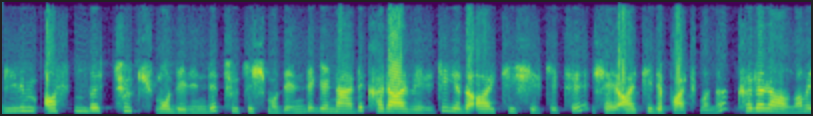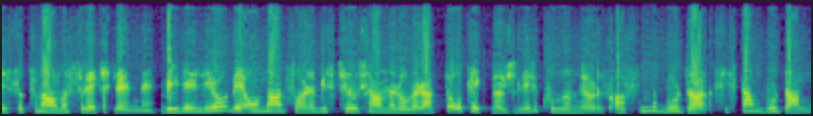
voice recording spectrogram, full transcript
Bizim aslında Türk modelinde, Türk iş modelinde genelde karar verici ya da IT şirketi, şey IT departmanı karar alma ve satın alma süreçlerini belirliyor ve ondan sonra biz çalışanlar olarak da o teknolojileri kullanıyoruz. Aslında burada sistem buradan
